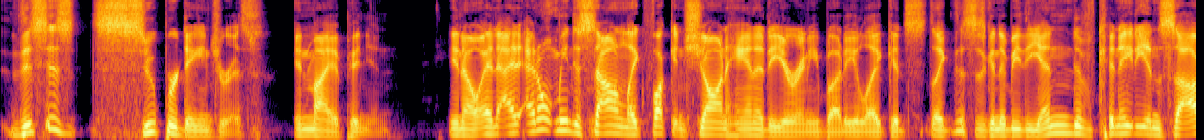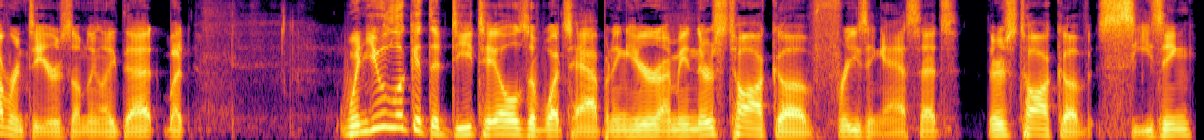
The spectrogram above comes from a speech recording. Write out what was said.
this is super dangerous in my opinion. You know, and I, I don't mean to sound like fucking Sean Hannity or anybody. Like it's like this is going to be the end of Canadian sovereignty or something like that. But when you look at the details of what's happening here, I mean, there's talk of freezing assets. There's talk of seizing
